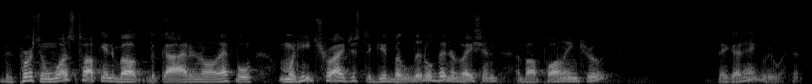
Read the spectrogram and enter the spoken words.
the person was talking about the God and all that, but when he tried just to give a little bit of information about Pauline truth, they got angry with him.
